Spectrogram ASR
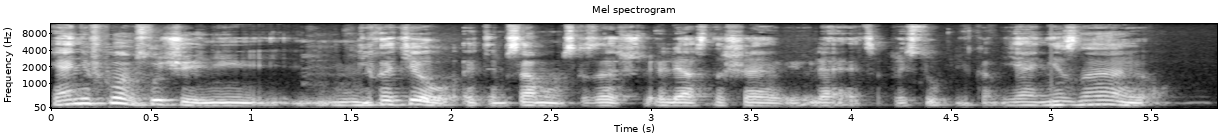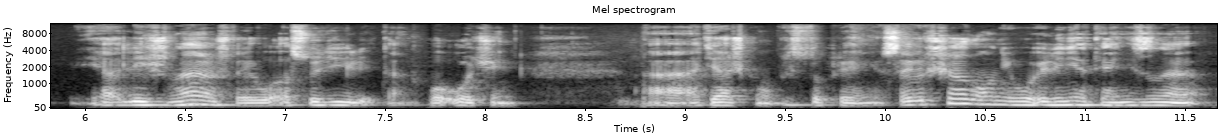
Я ни в коем случае не, не хотел этим самым сказать, что Ильяс Дашаев является преступником. Я не знаю. Я лишь знаю, что его осудили там по очень а, тяжкому преступлению. Совершал он его или нет, я не знаю.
